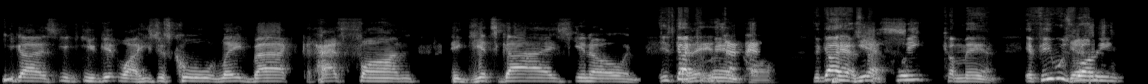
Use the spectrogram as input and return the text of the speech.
you guys you, you get why he's just cool, laid back, has fun. He gets guys, you know, and he's got and command, Paul. The guy has yes. complete command. If he was yes. running,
